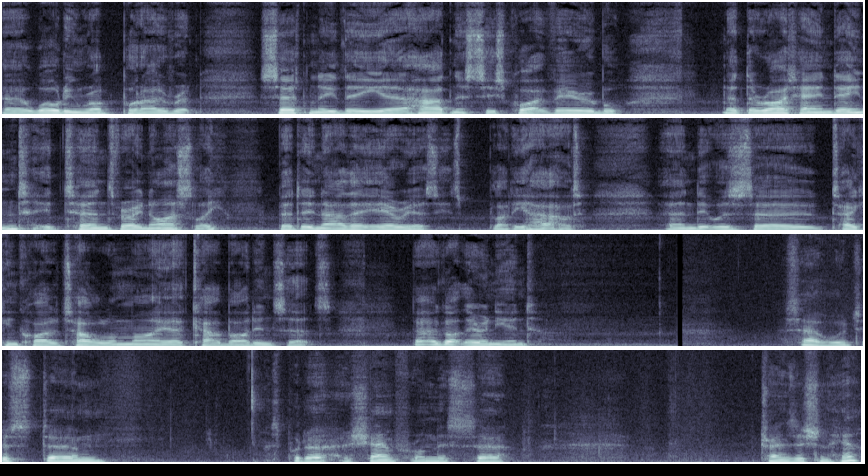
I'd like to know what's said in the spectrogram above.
uh, welding rod put over it. Certainly the uh, hardness is quite variable. At the right hand end it turns very nicely, but in other areas it's bloody hard and it was uh, taking quite a toll on my uh, carbide inserts. But I got there in the end. So we'll just um, let's put a, a chamfer on this uh, transition here.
